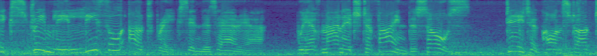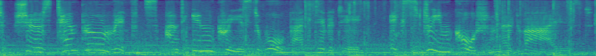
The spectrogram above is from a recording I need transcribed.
extremely lethal outbreaks in this area. We have managed to find the source. Data construct shows temporal rifts and increased warp activity. Extreme caution advised.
